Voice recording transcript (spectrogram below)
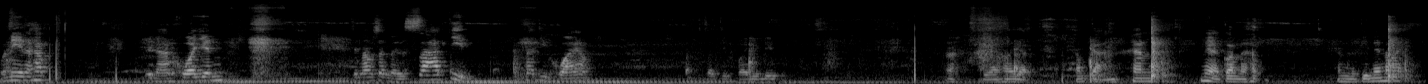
วันนี้นะครับเป็นอาหารครัวเย็น จะนำเสนอซาจินซาจินควายครับซาจินควายดิบๆอะเดี๋ยวเราจะทำการหั่นเนื้อก่อนนะครับหั่นเป็นชิ้นน้อยๆ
